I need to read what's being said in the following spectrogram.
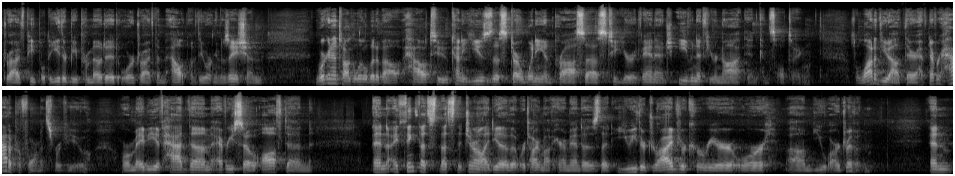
drive people to either be promoted or drive them out of the organization. We're going to talk a little bit about how to kind of use this Darwinian process to your advantage, even if you're not in consulting. So, a lot of you out there have never had a performance review, or maybe you've had them every so often. And I think that's that's the general idea that we're talking about here, Amanda, is that you either drive your career or um, you are driven. And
